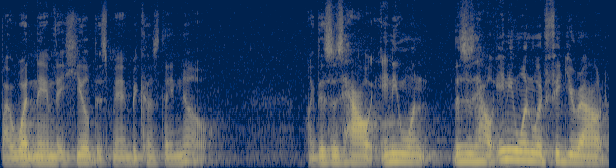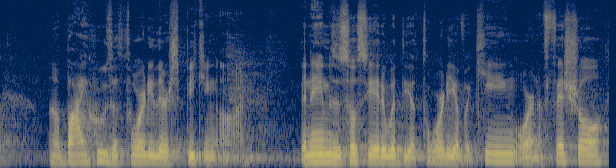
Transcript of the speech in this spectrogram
by what name they healed this man because they know. Like this is how anyone, this is how anyone would figure out uh, by whose authority they're speaking on. The name is associated with the authority of a king or an official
